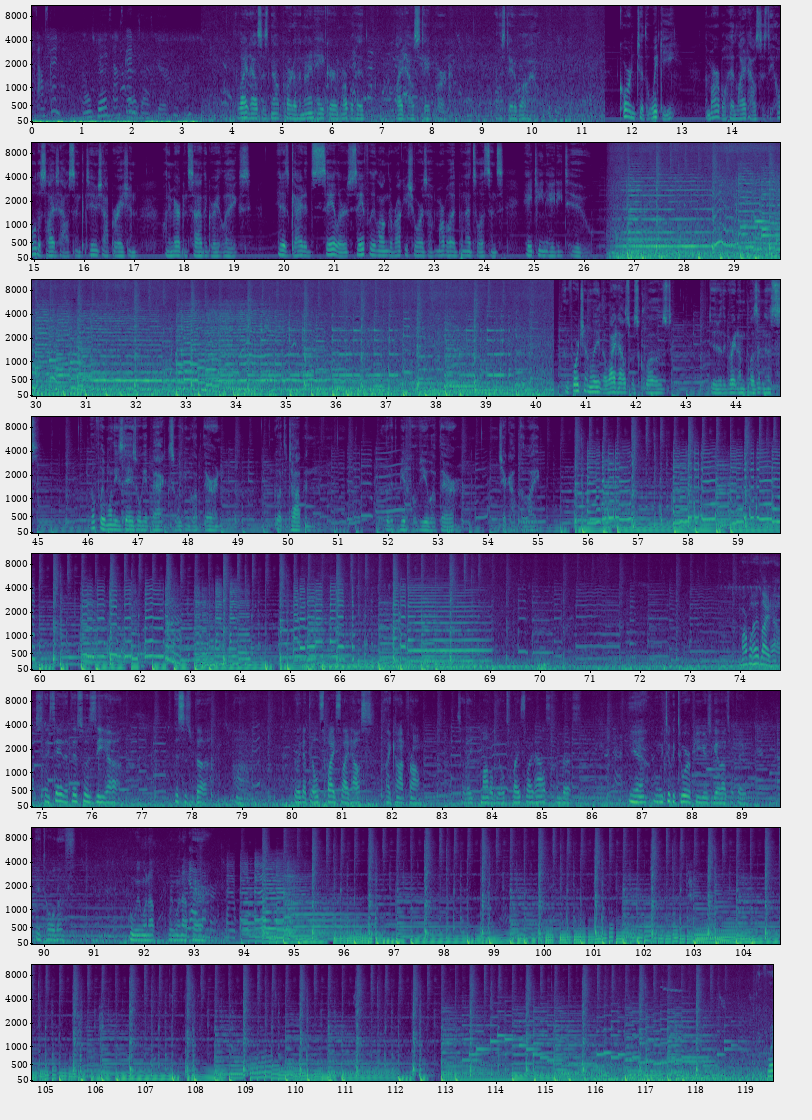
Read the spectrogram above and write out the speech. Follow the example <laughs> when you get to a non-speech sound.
Sounds good. Sounds good? Sounds good. That sounds good. The lighthouse is now part of a nine acre Marblehead Lighthouse State Park for the state of Ohio. According to the wiki, the Marblehead Lighthouse is the oldest lighthouse in continuous operation on the American side of the Great Lakes. It has guided sailors safely along the rocky shores of Marblehead Peninsula since 1882. Unfortunately, the lighthouse was closed due to the great unpleasantness. Hopefully, one of these days we'll get back so we can go up there and go at the top and look at the beautiful view up there. Check out the light. Marblehead Lighthouse. They say that this was the, uh, this is the, um, where they got the Old Spice Lighthouse icon from. So they modeled the Old Spice Lighthouse from this. Yeah, when we took a tour a few years ago, that's what they they told us. When we went up, we went up Yeah, there.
